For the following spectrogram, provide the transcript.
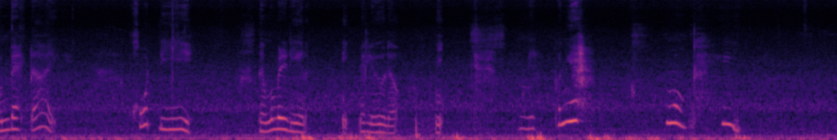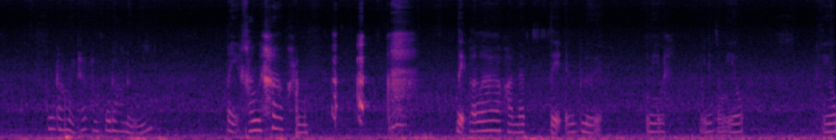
มันแบกได้ โคตรดี แต่มันก็ไม่ได้ดีนะนี่ไม่เลอแล้วนี่นี่ก็เนี่ยง่วงที่คู ดาวหนึ่งห้าพันคูดาวหนึ่งเตะครั้งละห้าพันเตะครั้งละห้าพันนะเตะเลยอะนี่ไหมอันนี้ต้องเอวเอว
